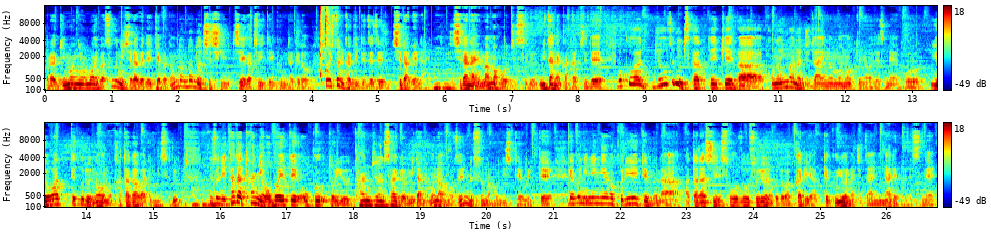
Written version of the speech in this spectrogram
から疑問に思えばすぐに調べていけばどんどんどんどん知識知恵がついていくんだけどそういう人に限って全然調べない、うん、知らないまま放置する。みたいな形で僕は上手に使っていけばこの今の時代のものっていうのはですねこう弱ってくる脳の肩代わりにする、要するにただ単に覚えておくという単純作業みたいなものはもう全部スマホにしておいて逆に人間はクリエイティブな新しい想像するようなことばっかりやっていくような時代になればですね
